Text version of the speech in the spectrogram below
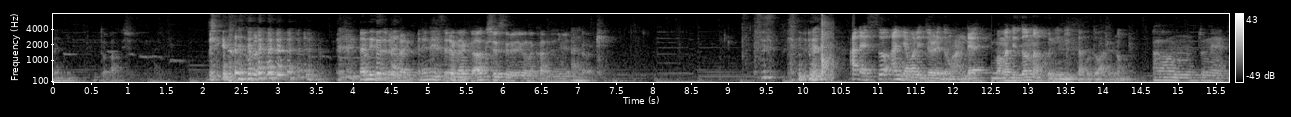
何ほんと握手 何する何するなんか握手するような感じに見えたから Adesso andiamo a leggere le domande. Mamma di donna con inizia a fotoare, no? あーうんとね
